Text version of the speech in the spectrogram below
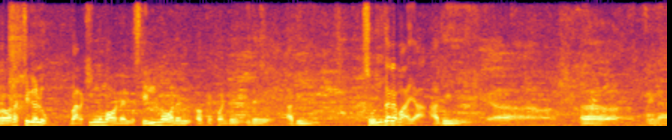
പ്രോഡക്റ്റുകളും വർക്കിംഗ് മോഡൽ സ്റ്റിൽ മോഡൽ ഒക്കെ കൊണ്ട് ഇത് അതി സുന്ദരമായ അതി പിന്നെ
